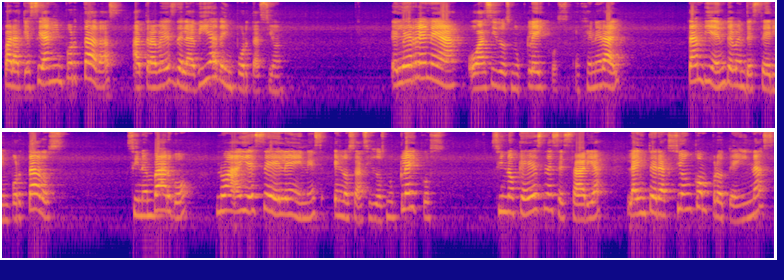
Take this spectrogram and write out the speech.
para que sean importadas a través de la vía de importación. El RNA o ácidos nucleicos en general también deben de ser importados. Sin embargo, no hay SLNs en los ácidos nucleicos, sino que es necesaria la interacción con proteínas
